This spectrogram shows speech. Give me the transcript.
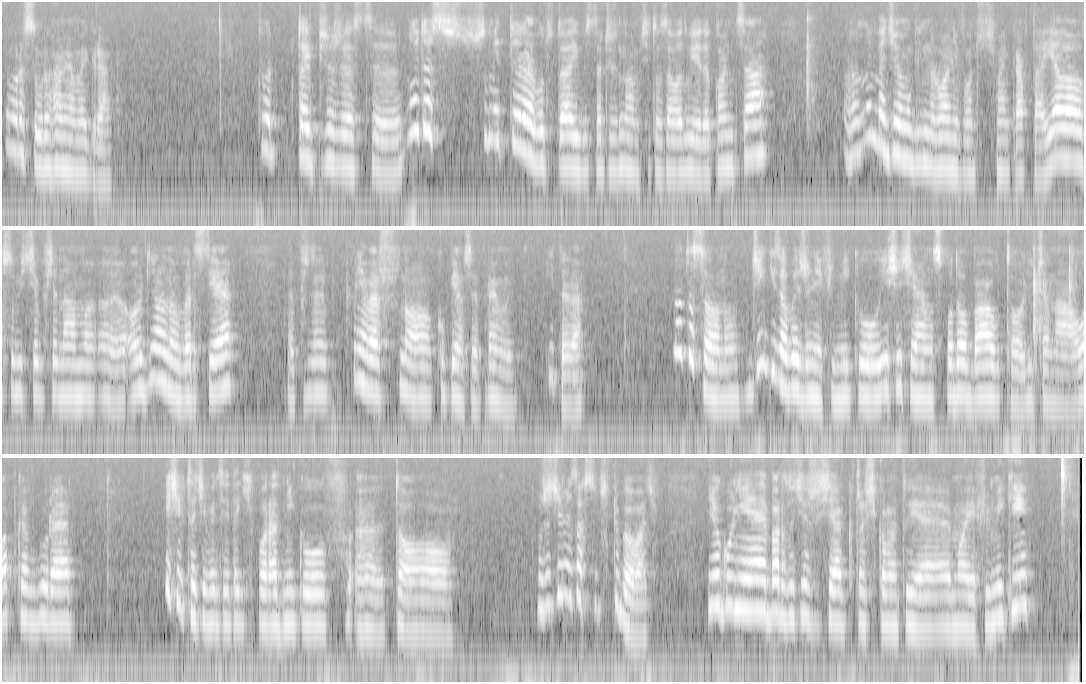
I po prostu uruchamiamy grę. Tu, tutaj pisze, że jest. y, No i to jest sumie tyle, bo tutaj wystarczy, że nam się to załaduje do końca. Y, No i będziemy mogli normalnie włączyć Minecrafta. Ja osobiście posiadam y, oryginalną wersję, y, ponieważ- no kupiłem sobie premium i tyle. No to co, no. Dzięki za obejrzenie filmiku. Jeśli się spodobał, to liczę na łapkę w górę. Jeśli chcecie więcej takich poradników, y, to możecie mnie zasubskrybować. I ogólnie bardzo cieszę się, jak ktoś komentuje moje filmiki.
